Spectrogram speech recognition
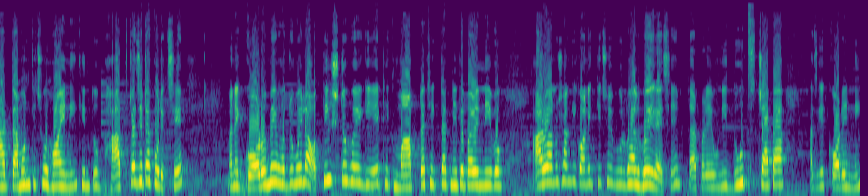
আর তেমন কিছু হয়নি, কিন্তু ভাতটা যেটা করেছে মানে গরমে ভদ্রমহিলা অতিষ্ঠ হয়ে গিয়ে ঠিক মাপটা ঠিকঠাক নিতে পারেননি এবং আরও আনুষঙ্গিক অনেক কিছুই ভুলভাল হয়ে গেছে। তারপরে উনি দুধ, চাটা আজকে করেননি।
